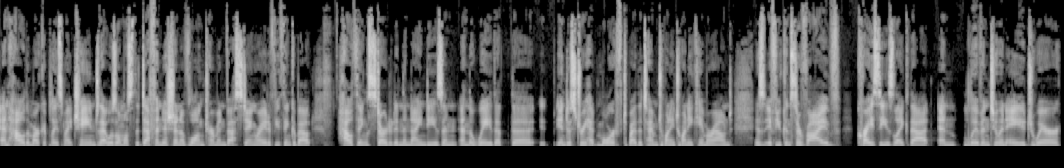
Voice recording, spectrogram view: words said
and how the marketplace might change. That was almost the definition of long term investing, right? If you think about how things started in the 90s and, and the way that the industry had morphed by the time 2020 came around, is if you can survive crises like that and live into an age where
